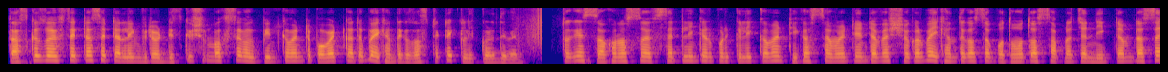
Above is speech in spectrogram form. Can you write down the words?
তো আজকে যে ওয়েবসাইটটা আছে, এটা লিঙ্ক ভিডিওর ডিসক্রিপশন বক্সে এবং পিন কমেন্টে প্রোভাইড করে দেবো, এখান থেকে জাস্ট একটা ক্লিক করে দেবেন। তো গেস যখন হচ্ছে ওয়েবসাইট লিঙ্কের উপর ক্লিক করবেন, ঠিক আছে আমার একটি ইন্টারফেস শো করবে, এখান থেকে হচ্ছে প্রথমত হচ্ছে আপনার যে নিক নামটা আছে,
